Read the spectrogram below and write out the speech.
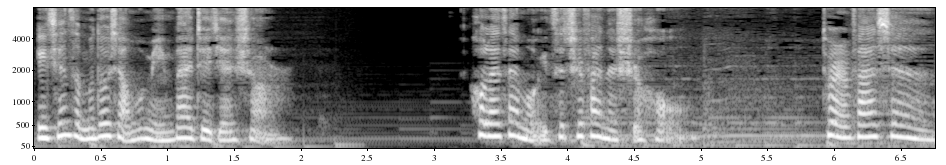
以前怎么都想不明白这件事儿，后来在某一次吃饭的时候，突然发现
